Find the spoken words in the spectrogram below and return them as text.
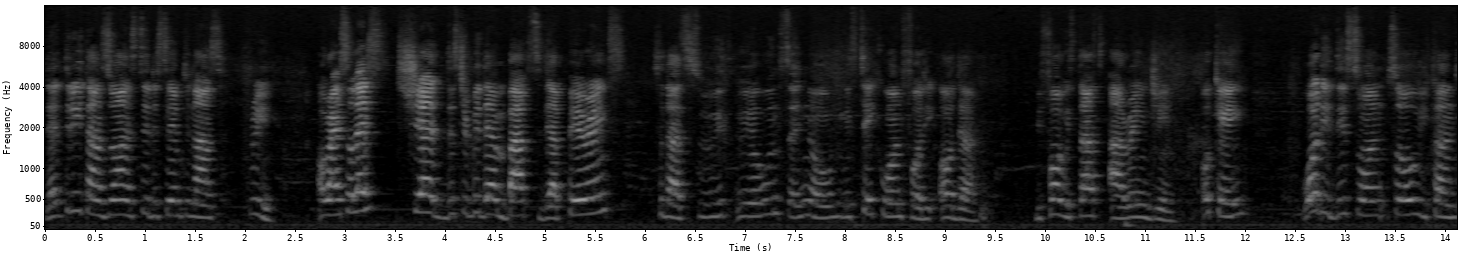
Then 3 times 1 is still the same thing as 3 alright so let's share distribute them back to their parents so that we, we won't say no mistake one for the other before we start arranging. Okay what is this one? So you can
